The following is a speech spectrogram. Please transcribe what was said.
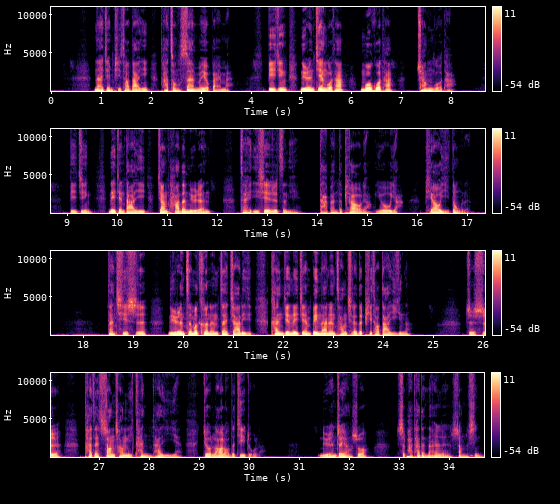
那件皮草大衣，他总算没有白买。毕竟女人见过他，摸过他，穿过他。毕竟那件大衣将他的女人，在一些日子里打扮得漂亮、优雅、飘逸动人。但其实。女人怎么可能在家里看见那件被男人藏起来的皮草大衣呢？只是她在商场里看他一眼，就牢牢的记住了。女人这样说，是怕她的男人伤心。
